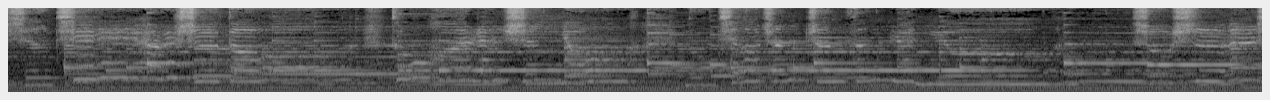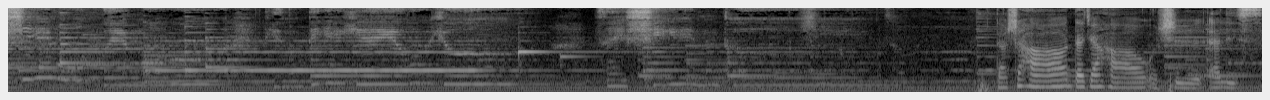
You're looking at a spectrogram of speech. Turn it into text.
想起儿时的图画染生忧，农家纯真怎远游？收拾儿媳莫回眸，天地也悠悠在心头。导师好，大家好，我是 Alice。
